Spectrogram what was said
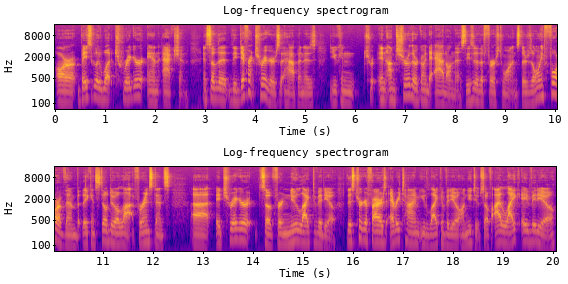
are basically what trigger an action. And so the the different triggers that happen is you can tr- and I'm sure they're going to add on this. These are the first ones. There's only 4 of them, but they can still do a lot. For instance, uh, a trigger so for new liked video this trigger fires every time you like a video on youtube so if i like a video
